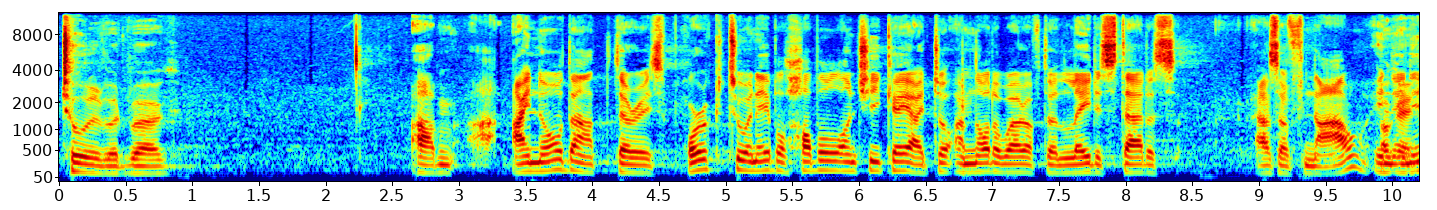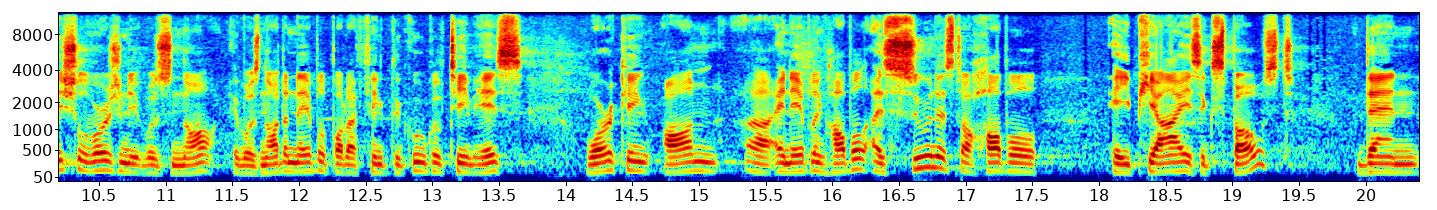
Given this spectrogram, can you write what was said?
tool would work. Um, I- know that there is work to enable Hubble on GKE. I do, I'm not aware of the latest status as of now. In the initial version, it was not it was not enabled, but I think the Google team is working on uh, enabling Hubble. As soon as the Hubble API is exposed, then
